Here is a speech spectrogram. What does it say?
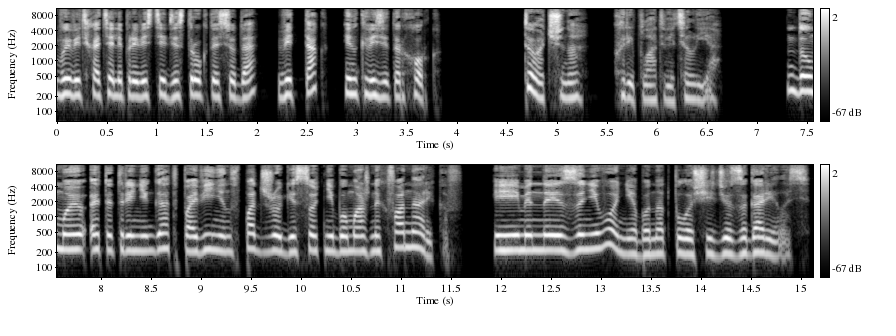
Вы ведь хотели привести деструкта сюда, ведь так, инквизитор Хорк?» «Точно», — хрипло ответил я. «Думаю, этот ренегат повинен в поджоге сотни бумажных фонариков, и именно из-за него небо над площадью загорелось.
